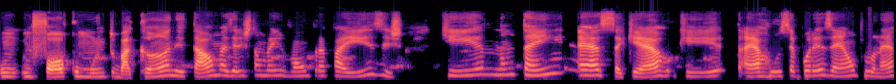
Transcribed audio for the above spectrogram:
um, um, foco muito bacana e tal, mas eles também vão para países que não tem essa, que é, que é a Rússia, por exemplo, né?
